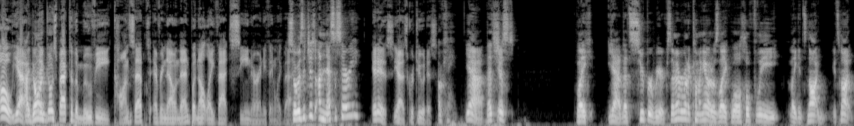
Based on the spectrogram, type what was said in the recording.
Oh, yeah. I don't- It goes back to the movie concept every now and then, but not like that scene or anything like that. So is it just unnecessary? it is. Yeah, it's gratuitous. Okay. Yeah, that's Yeah. just like yeah, that's super weird. Because I remember when it coming out, it was like, well, hopefully, like it's not, it's not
